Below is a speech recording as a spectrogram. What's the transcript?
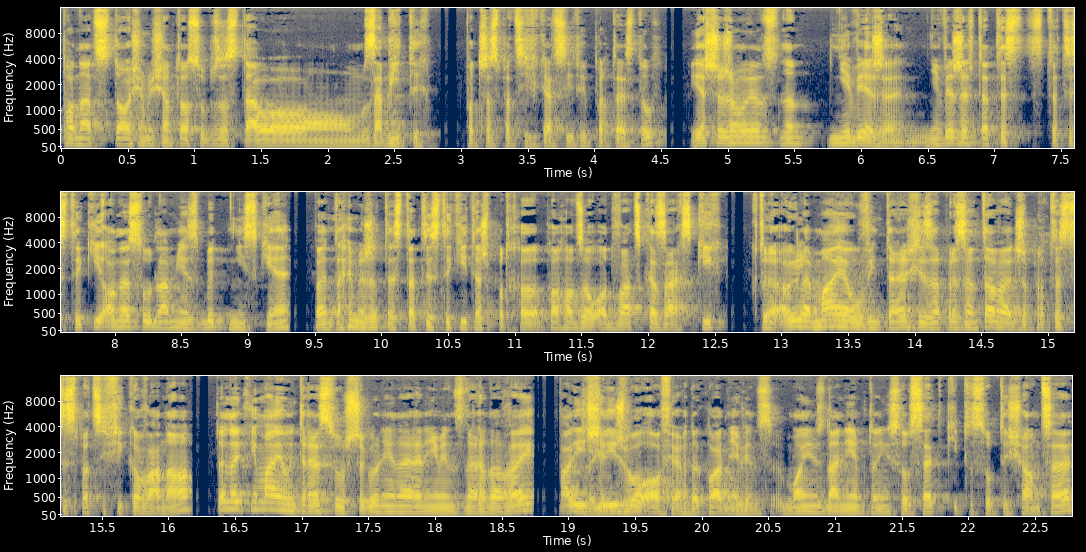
ponad 180 osób zostało zabitych podczas pacyfikacji tych protestów. Ja szczerze mówiąc, no, nie wierzę. Nie wierzę w te statystyki. One są dla mnie zbyt niskie. Pamiętajmy, że te statystyki też pochodzą od władz kazachskich, które o ile mają w interesie zaprezentować, że protesty spacyfikowano, to jednak nie mają interesu, szczególnie na arenie międzynarodowej, palić się liczbą ofiar. Dokładnie, więc moim zdaniem to nie są setki, to są tysiące,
